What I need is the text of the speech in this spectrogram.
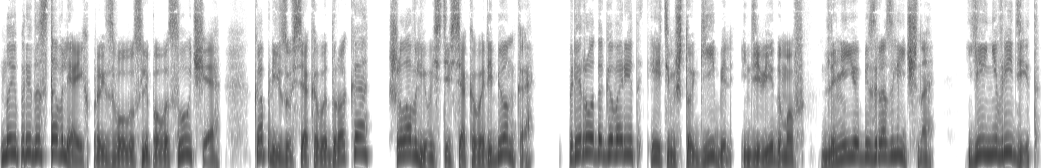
но и предоставляя их произволу слепого случая, капризу всякого дурака, шаловливости всякого ребенка, природа говорит этим, что гибель индивидуумов для нее безразлична, ей не вредит,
